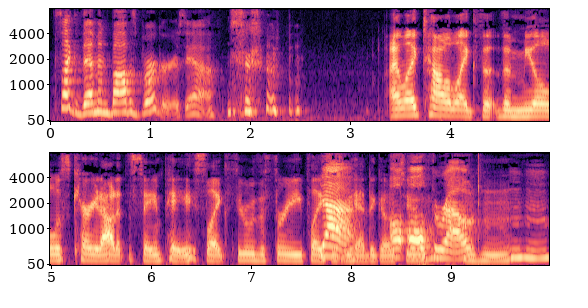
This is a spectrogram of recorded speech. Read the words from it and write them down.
It's like them and Bob's Burgers, yeah. I liked how like the, the meal was carried out at the same pace, like through the three places yeah, we had to go all, to. all throughout. Mm-hmm.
